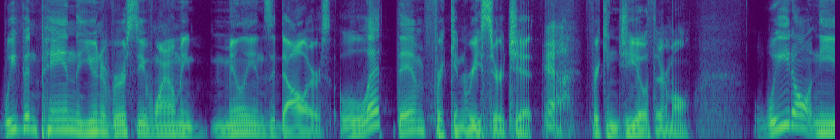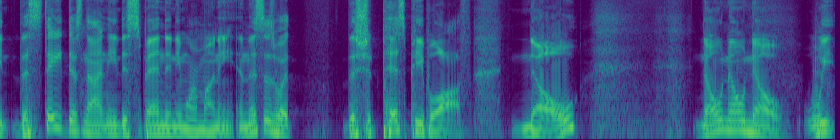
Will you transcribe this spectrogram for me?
We've been paying the University of Wyoming millions of dollars. Let them freaking research it Yeah. freaking geothermal. We don't need the state does not need to spend any more money. And this is what this should piss people off. No. No, no, no. We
